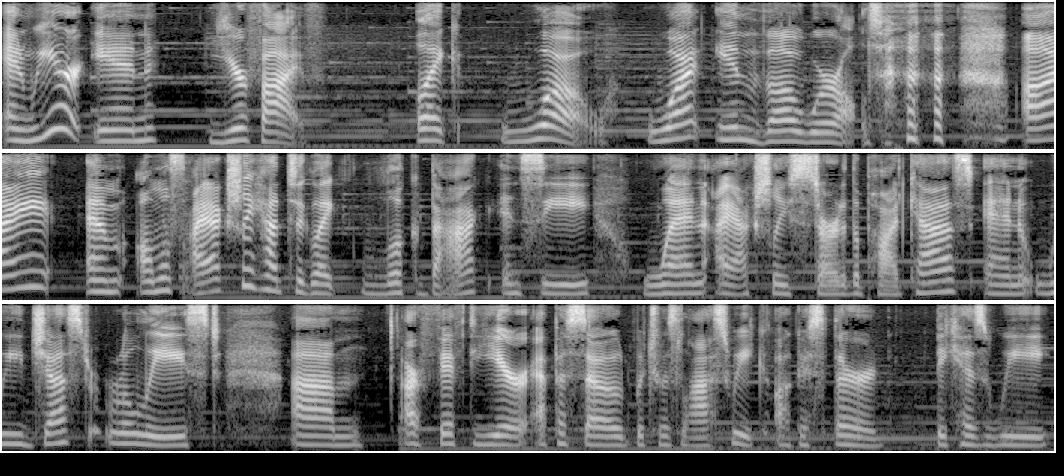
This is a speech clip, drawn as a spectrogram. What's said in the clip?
and we are in year five. Like, whoa, what in the world? I am almost, I actually had to like look back and see when I actually started the podcast, and we just released um, our fifth year episode, which was last week, August 3rd, because we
